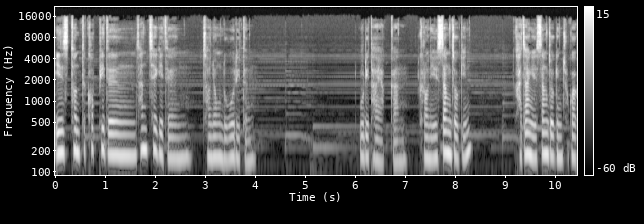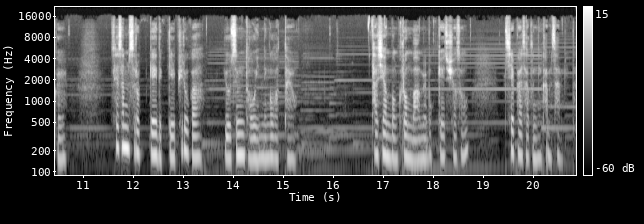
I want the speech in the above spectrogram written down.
인스턴트 커피든 산책이든 저녁 노을이든 우리 다 약간 그런 일상적인 가장 일상적인 조각을 새삼스럽게 느낄 필요가 요즘 더 있는 것 같아요. 다시 한번 그런 마음을 먹게 해주셔서 7849님 감사합니다.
